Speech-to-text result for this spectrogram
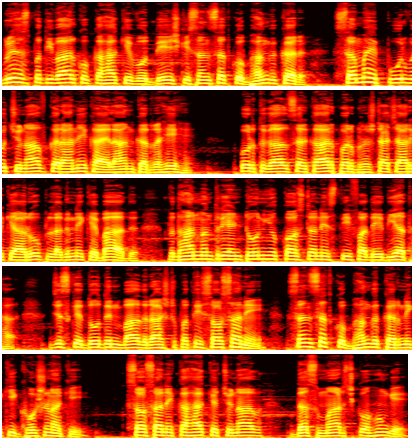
बृहस्पतिवार को कहा कि वो देश की संसद को भंग कर समय पूर्व चुनाव कराने का ऐलान कर रहे हैं। पुर्तगाल सरकार पर भ्रष्टाचार के आरोप लगने के बाद प्रधानमंत्री एंटोनियो कॉस्टा ने इस्तीफा दे दिया था, जिसके दो दिन बाद राष्ट्रपति सौसा ने संसद को भंग करने की घोषणा की। सौसा ने कहा कि चुनाव 10 मार्च को होंगे।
